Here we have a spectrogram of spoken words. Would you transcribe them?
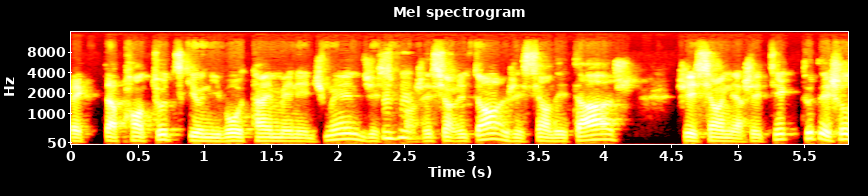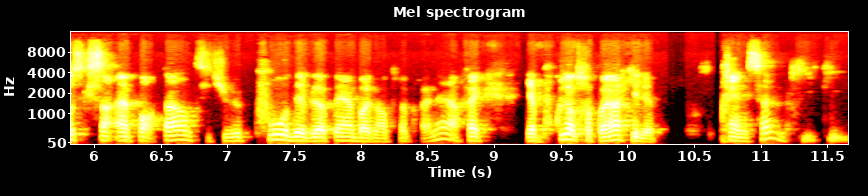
Fait que tu apprends tout ce qui est au niveau time management, gestion, mm-hmm. gestion du temps, gestion des tâches, gestion énergétique, toutes les choses qui sont importantes, si tu veux, pour développer un bon entrepreneur. Fait il y a beaucoup d'entrepreneurs qui, prennent ça, qui, qui,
